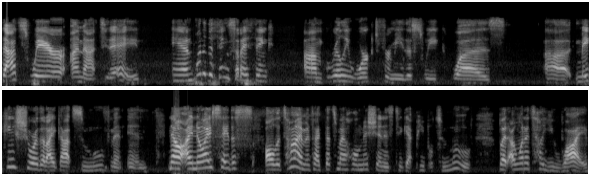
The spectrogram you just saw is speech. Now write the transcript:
that's where I'm at today. And one of the things that I think um, really worked for me this week was uh, making sure that I got some movement in. Now, I know I say this all the time. In fact, that's my whole mission is to get people to move. But I want to tell you why.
